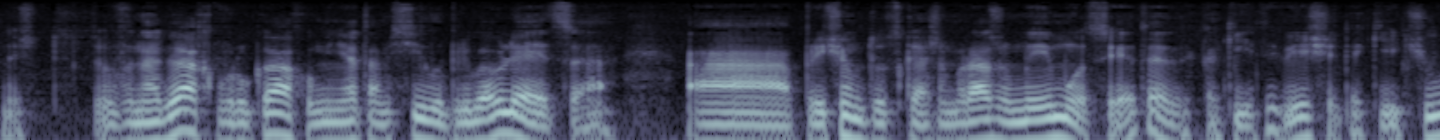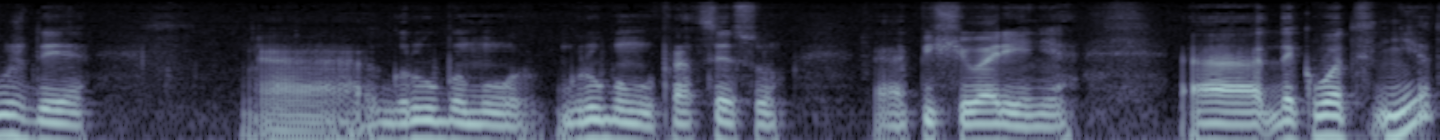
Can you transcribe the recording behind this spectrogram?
значит, в ногах, в руках у меня там сила прибавляется. А, а причем тут, скажем, разум и эмоции? Это какие-то вещи такие чуждые э, грубому, грубому процессу пищеварения. Э, так вот, нет,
